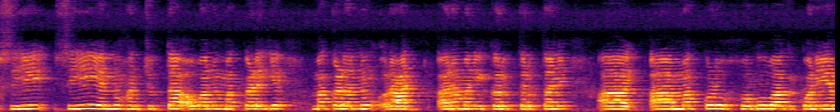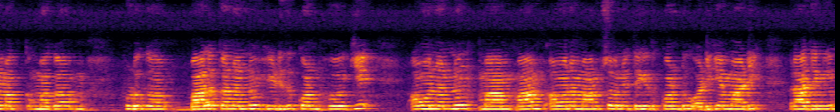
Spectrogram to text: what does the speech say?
ಸಿಹಿ, ಸಿಹಿಯನ್ನು ಹಂಚುತ್ತಾ ಅವನು ಮಕ್ಕಳಿಗೆ, ಮಕ್ಕಳನ್ನು ರಾಜ್ ಅರಮನೆಗೆ ಕರು, ತರುತ್ತಾನೆ. ಆ ಆ ಮಕ್ಕಳು ಹೋಗುವಾಗ ಕೊನೆಯ ಮಕ್, ಮಗ, ಹುಡುಗ ಬಾಲಕನನ್ನು ಹಿಡಿದುಕೊಂಡು ಹೋಗಿ ಅವನನ್ನು ಮಾಂ ಮಾಂ, ಅವನ ಮಾಂಸವನ್ನು ತೆಗೆದುಕೊಂಡು ಅಡಿಗೆ ಮಾಡಿ ರಾಜನಿಗೆ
